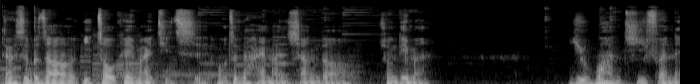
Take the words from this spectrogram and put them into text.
但是不知道一周可以买几次，哦，这个还蛮香的哦，兄弟们。一万积分呢？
